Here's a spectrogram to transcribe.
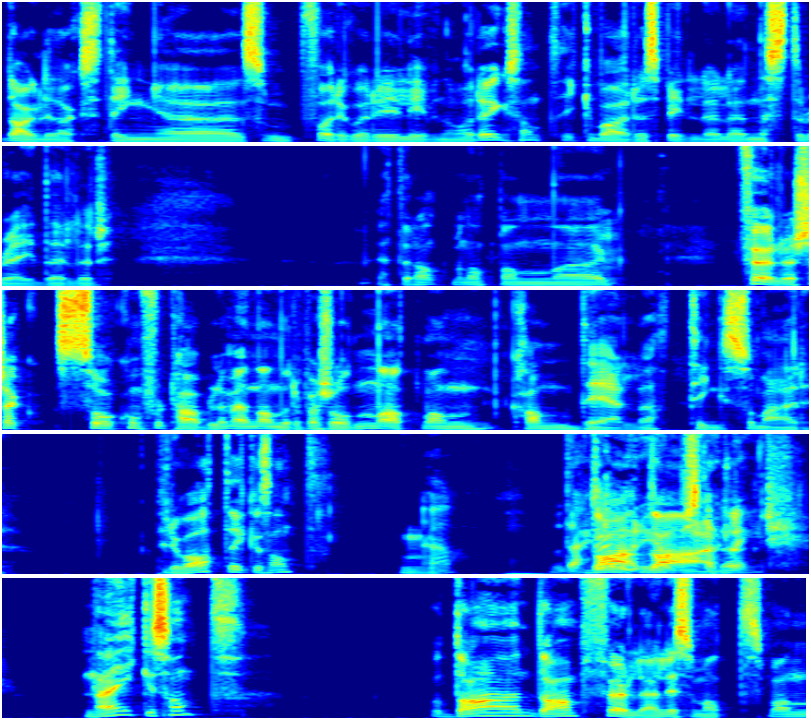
dagligdagse ting uh, som foregår i livene våre. ikke sant? Ikke bare spill eller neste raid eller et eller annet, men at man eh, føler seg så komfortable med den andre personen at man kan dele ting som er privat, ikke sant? Ja. Det er ikke bare jobbsnakk lenger. Nei, ikke sant? Og da, da føler jeg liksom at man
